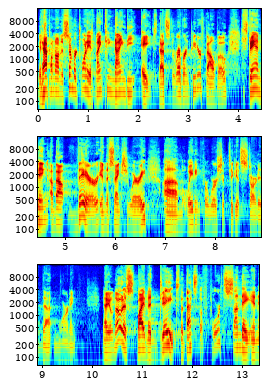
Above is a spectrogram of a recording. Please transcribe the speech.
It happened on December 20th, 1998. That's the Reverend Peter Falbo standing about there in the sanctuary, um, waiting for worship to get started that morning. Now, you'll notice by the date that that's the fourth Sunday in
